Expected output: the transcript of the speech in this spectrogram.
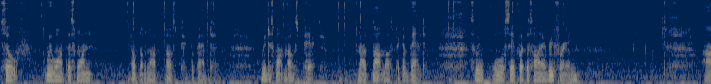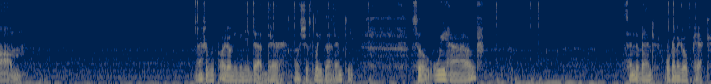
So we want this one. Oh no, not mouse pick event. We just want mouse pick, not not mouse pick event. So we will say put this on every frame. Um, actually, we probably don't even need that there. Let's just leave that empty. So we have send event, we're going to go pick.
